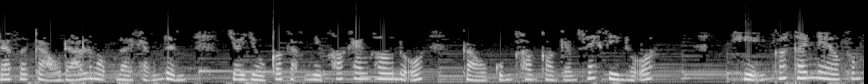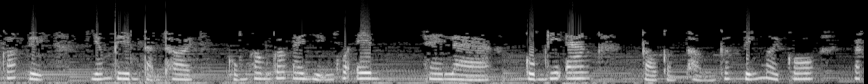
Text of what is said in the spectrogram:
đối với cậu đó là một lời khẳng định, cho dù có gặp nhiều khó khăn hơn nữa, cậu cũng không còn cảm giác gì nữa. Hiện có tới nào không có việc, nhóm viên tạm thời cũng không có vai diễn của em, hay là cùng đi ăn, cậu cẩn thận cất tiếng mời cô, bắt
